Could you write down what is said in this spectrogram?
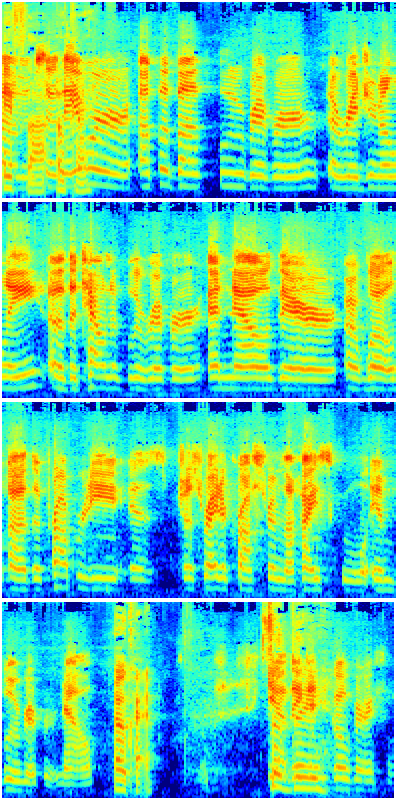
If that, So okay. they were up above Blue River originally, uh, the town of Blue River, and now they're, uh, well, uh, the property is just right across from the high school in Blue River now. Okay. So yeah, they, they- didn't go very far.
